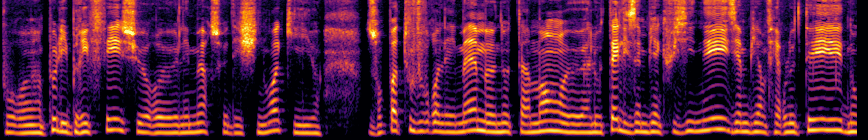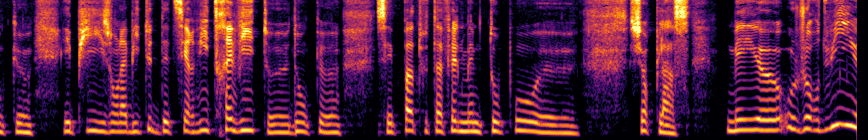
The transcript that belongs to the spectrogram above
pour un peu les briefer sur euh, les mœurs des Chinois qui ne euh, sont pas toujours les mêmes, notamment euh, à l'hôtel, ils aiment bien cuisiner, ils aiment bien faire le thé, donc et puis ils ont l'habitude d'être servis très vite, donc c'est pas tout à fait le même topo sur place. Mais aujourd'hui,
